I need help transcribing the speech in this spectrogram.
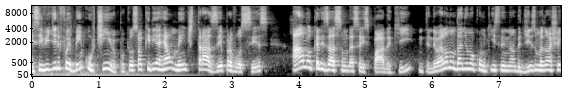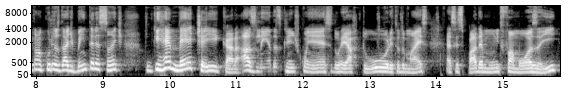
Esse vídeo ele foi bem curtinho, porque eu só queria realmente trazer pra vocês a localização dessa espada aqui, entendeu? Ela não dá nenhuma conquista nem nada disso, mas eu achei que é uma curiosidade bem interessante, que remete aí, cara, às lendas que a gente conhece do rei Arthur e tudo mais. Essa espada é muito famosa aí,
